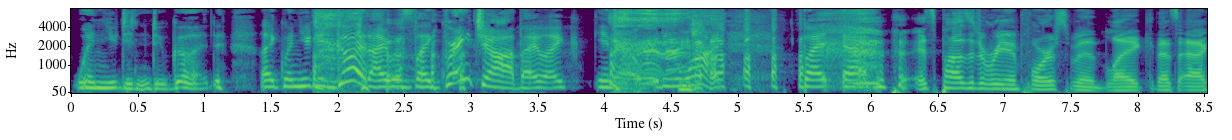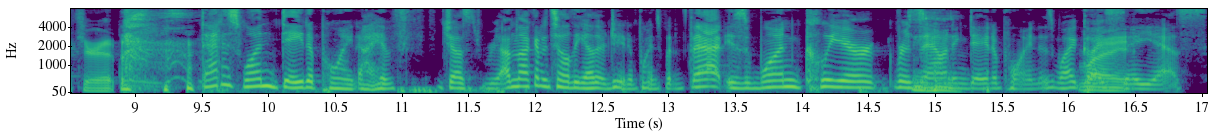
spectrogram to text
when you didn't do good, like when you did good, I was like, great job. I like, you know, what do you want? But uh, it's positive reinforcement. Like that's accurate. that is one data point I have just. Re- I'm not going to tell the other data points, but that is one clear, resounding data point. Is white guys Right. say yes.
